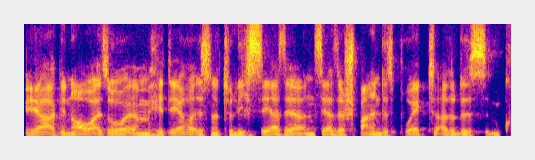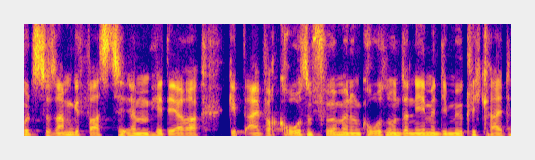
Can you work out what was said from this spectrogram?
Ja, genau. Also ähm, Hedera ist natürlich sehr, sehr ein sehr, sehr spannendes Projekt. Also das kurz zusammengefasst, ähm, Hedera gibt einfach großen Firmen und großen Unternehmen die Möglichkeit,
